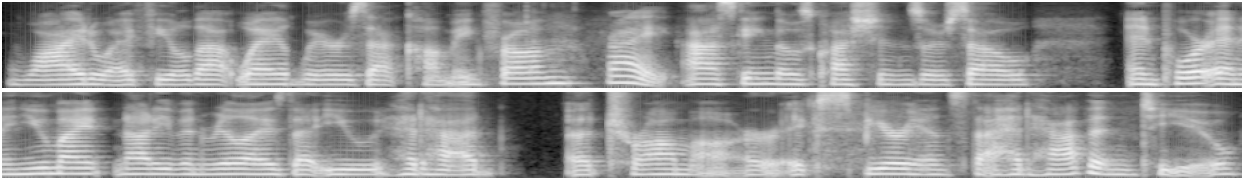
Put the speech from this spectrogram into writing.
why do I feel that way? Where is that coming from? Right. Asking those questions are so important. And you might not even realize that you had had a trauma or experience that had happened to you.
